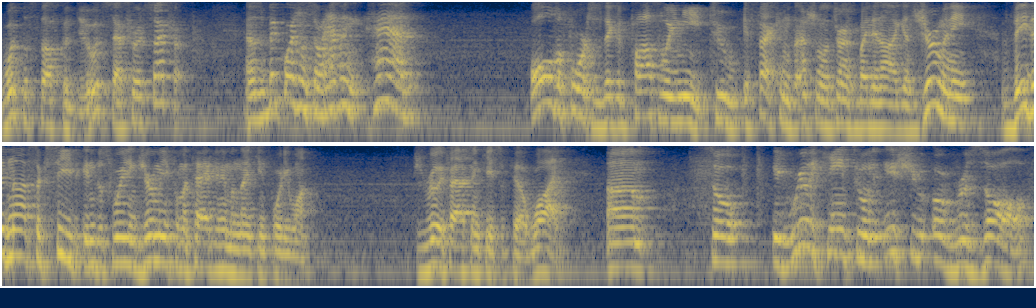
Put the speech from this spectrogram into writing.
what the stuff could do, etc., etc. And it's a big question, so having had all the forces they could possibly need to effect conventional deterrence by denial against Germany, they did not succeed in dissuading Germany from attacking them in 1941 which is really fascinating case of fail. Why? Um, so it really came to an issue of resolve.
